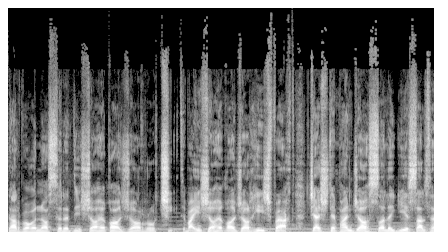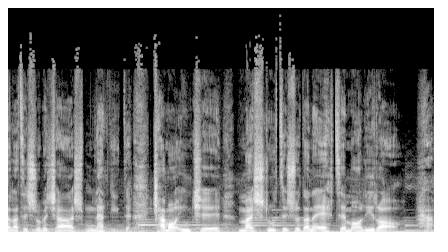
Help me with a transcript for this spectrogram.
در واقع ناصر شاه قاجار رو چید. و این شاه قاجار هیچ وقت جشن پنجاه سالگی سلطنتش رو به چشم ندید کما اینکه مشروط شدن احتمالی را هم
